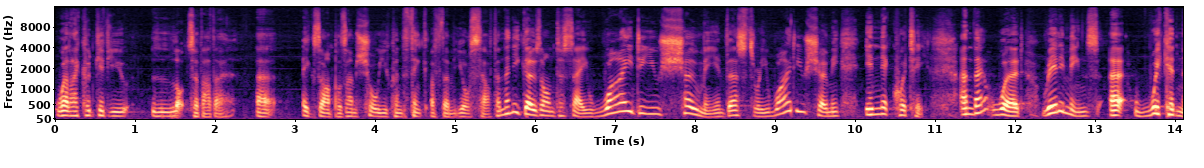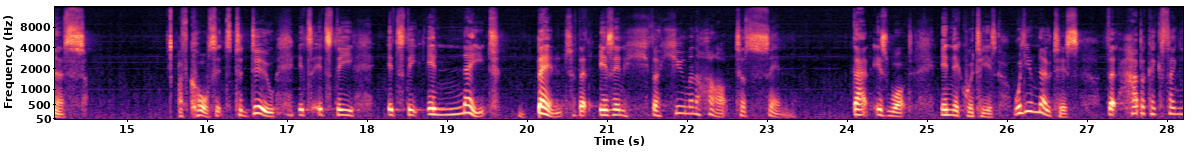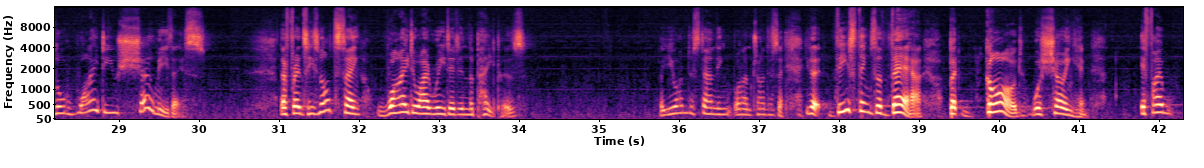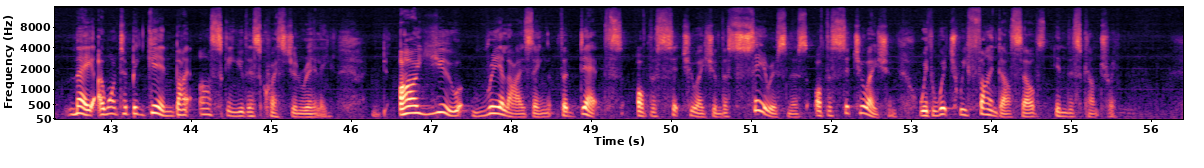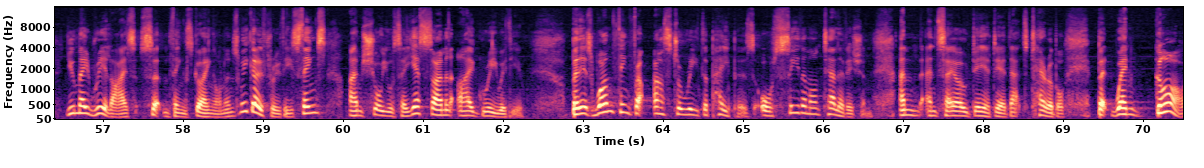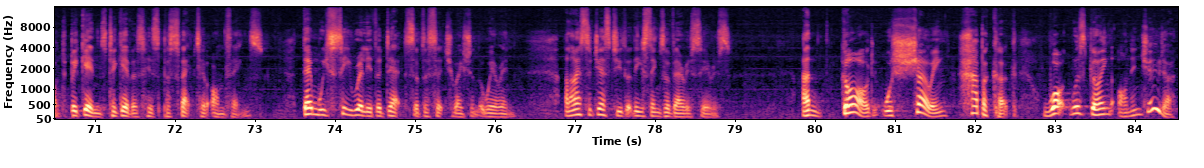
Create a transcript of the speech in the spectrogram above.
Well, I could give you lots of other uh, examples. I'm sure you can think of them yourself. And then he goes on to say, Why do you show me, in verse 3, why do you show me iniquity? And that word really means uh, wickedness. Of course, it's to do, it's, it's, the, it's the innate bent that is in the human heart to sin. That is what iniquity is. Will you notice that Habakkuk is saying, Lord, why do you show me this? Now, friends, he's not saying, why do I read it in the papers? Are you understanding what I'm trying to say? You know, these things are there, but God was showing him. If I may, I want to begin by asking you this question, really. Are you realizing the depths of the situation, the seriousness of the situation with which we find ourselves in this country? You may realize certain things going on. And as we go through these things, I'm sure you'll say, Yes, Simon, I agree with you. But it's one thing for us to read the papers or see them on television and, and say, oh dear, dear, that's terrible. But when God begins to give us his perspective on things, then we see really the depths of the situation that we're in. And I suggest to you that these things are very serious. And God was showing Habakkuk what was going on in Judah.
